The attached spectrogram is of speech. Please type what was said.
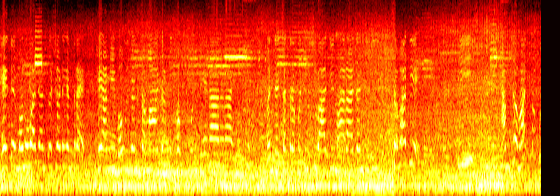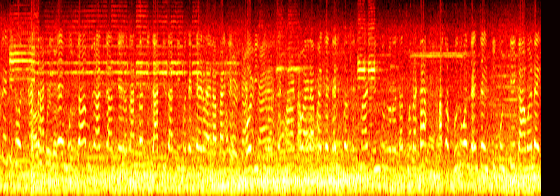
हे जे मनुवाद्यांचं षडयंत्र आहे. हे आम्ही बहुजन समाज आम्ही खपवून घेणार नाही. म्हणजे छत्रपती शिवाजी महाराजांची जी समाधी आहे ती आमच्या महात्मा शोधली यासाठी ते मुद्दाम राजकारण केलं जातं की जाती जातीमध्ये तेढ व्हायला पाहिजे. ओबीसी वर्सेस मराठा व्हायला पाहिजे दलित वर्सेस मराठा हिंदू विरोधात मराठा असं फुलवून त्यांची कोणती कामं नाही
